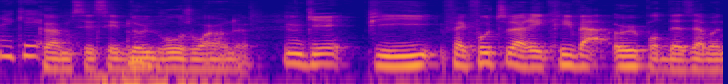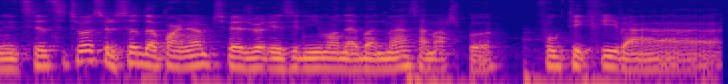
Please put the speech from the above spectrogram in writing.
Ok. Comme c'est ces deux gros joueurs là. Ok. Puis fait qu'il faut que tu leur écrives à eux pour te désabonner de site. Si tu vas sur le site de Pornhub, tu fais je veux résilier mon abonnement, ça marche pas. Faut que tu écrives à,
